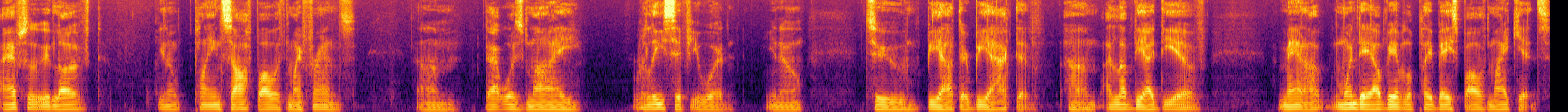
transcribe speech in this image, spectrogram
I absolutely loved, you know, playing softball with my friends. Um, that was my release, if you would, you know, to be out there, be active. Um, I love the idea of, man, I'll, one day I'll be able to play baseball with my kids.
